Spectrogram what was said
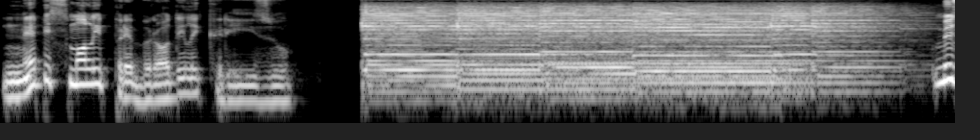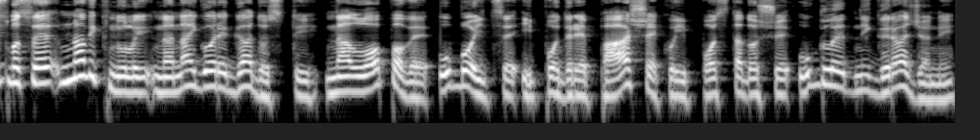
ne bismo li prebrodili krizu. Mi smo se naviknuli na najgore gadosti, na lopove, ubojice i podrepaše koji postadoše ugledni građani,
